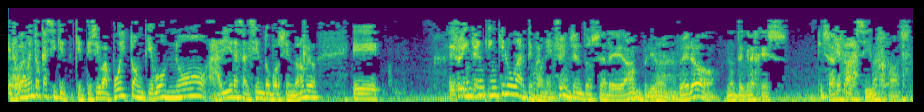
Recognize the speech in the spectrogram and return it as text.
en algún momento casi que, que te lleva puesto, aunque vos no adhieras al 100%, ¿no? Pero, eh, ¿en, intent- en- en qué lugar te Bueno, pones? Yo intento ser eh, amplio, Ah. pero no te creas que es quizás Qué fácil, ¿no? fácil.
